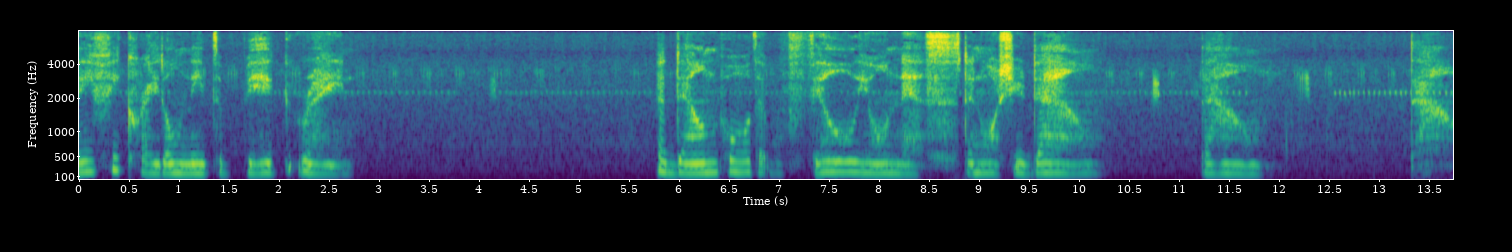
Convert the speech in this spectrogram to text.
leafy cradle needs a big rain a downpour that will fill your nest and wash you down, down, down.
